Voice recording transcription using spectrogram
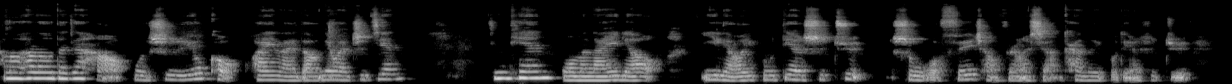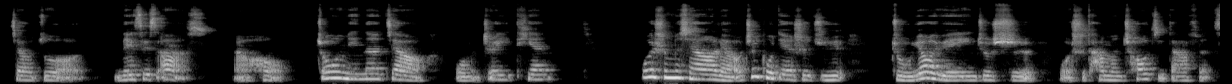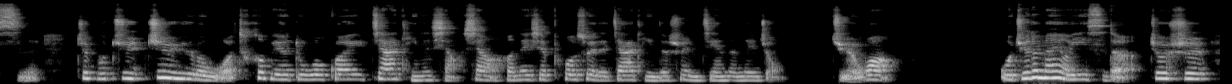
Hello Hello，大家好，我是 Yoko，欢迎来到内外之间。今天我们来一聊一聊一部电视剧，是我非常非常想看的一部电视剧，叫做《This Is Us》，然后中文名呢叫《我们这一天》。为什么想要聊这部电视剧？主要原因就是我是他们超级大粉丝。这部剧治愈了我特别多关于家庭的想象和那些破碎的家庭的瞬间的那种绝望，我觉得蛮有意思的。就是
